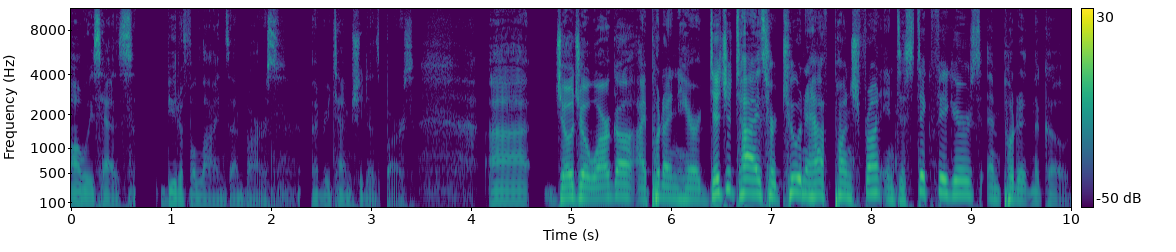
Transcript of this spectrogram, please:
always has beautiful lines on bars every time she does bars. Uh, Jojo Warga, I put in here, digitize her two and a half punch front into stick figures and put it in the code.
